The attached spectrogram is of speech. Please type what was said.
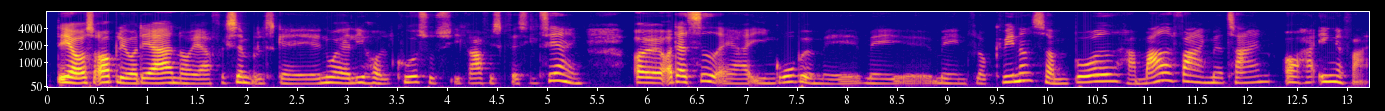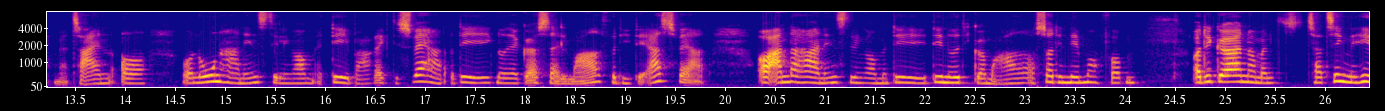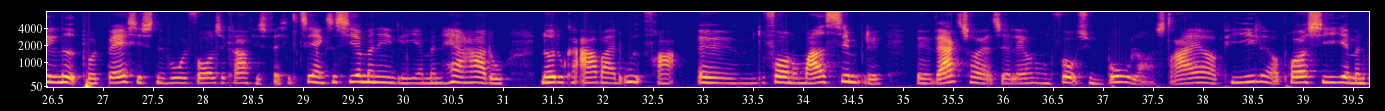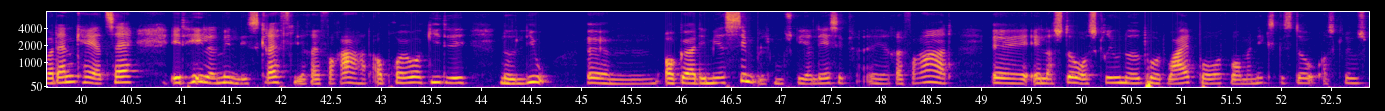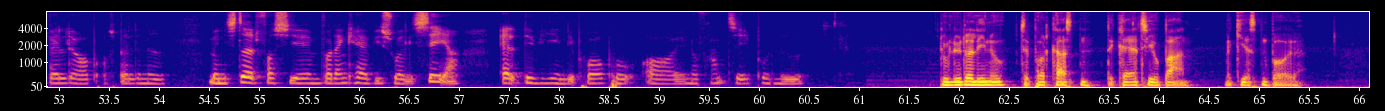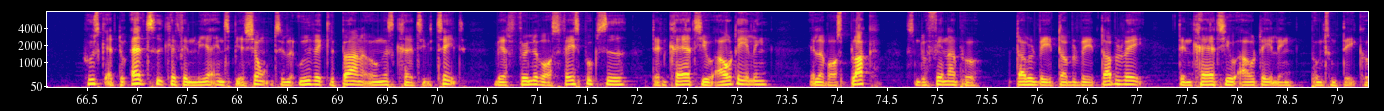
det jeg også oplever, det er, når jeg for eksempel skal, øh, nu har jeg lige holdt kursus i grafisk facilitering, og, og der sidder jeg i en gruppe med, med, med en flok kvinder, som både har meget erfaring med at tegne, og har ingen erfaring med at tegne, og hvor nogen har en indstilling om, at det er bare rigtig svært, og det er ikke noget, jeg gør særlig meget, fordi det er svært, og andre har en indstilling om, at det, det er noget, de gør meget, og så er det nemmere for dem. Og det gør, at når man tager tingene helt ned på et basisniveau i forhold til grafisk facilitering, så siger man egentlig, jamen her har du noget, du kan arbejde ud fra. Øh, du får nogle meget simple øh, værktøjer til at lave nogle få symboler, streger og pile, og prøve at sige, jamen hvordan kan jeg tage et helt almindeligt skriftligt referat og prøve at give det noget liv, øhm, og gøre det mere simpelt måske at læse et øh, referat, øh, eller stå og skrive noget på et whiteboard, hvor man ikke skal stå og skrive spalte op og spalte ned. Men i stedet for at sige, jamen, hvordan kan jeg visualisere alt det, vi egentlig prøver på at øh, nå frem til på et møde. Du lytter lige nu til podcasten Det Kreative Barn med Kirsten Bøje. Husk, at du altid kan finde mere inspiration til at udvikle børn og unges kreativitet ved at følge vores Facebook-side, Den Kreative Afdeling, eller vores blog, som du finder på www.denkreativeafdeling.dk.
